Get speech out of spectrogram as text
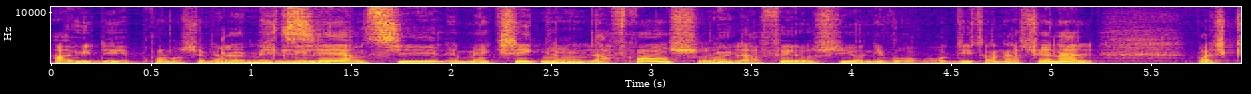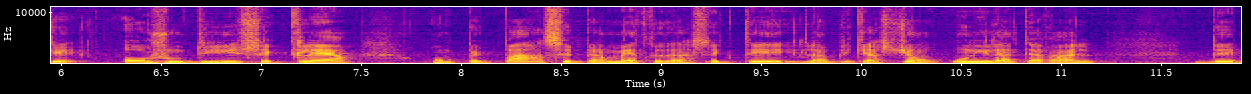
a eu des prononcements le Mexique similaires. Aussi. Le Mexique, mm. la France l'a fait aussi au niveau audit national. Parce qu'aujourd'hui, c'est clair, on ne peut pas se permettre d'accepter l'application unilatérale des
